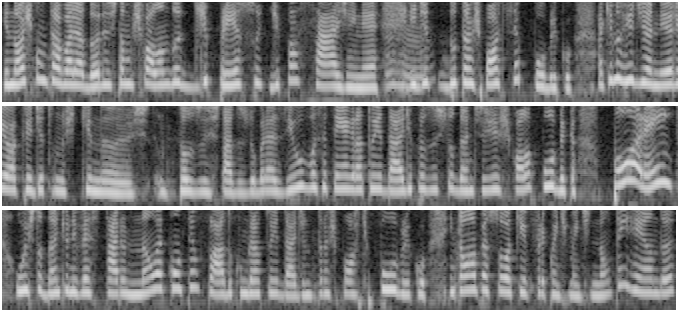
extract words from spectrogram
e nós, como trabalhadores, estamos falando de preço de passagem, né? Uhum. E de, do transporte ser público. Aqui no Rio de Janeiro, eu acredito nos, que nos, em todos os estados do Brasil, você tem a gratuidade para os estudantes de escola pública. Porém, o estudante universitário não é contemplado com gratuidade no transporte público. Então, é uma pessoa que frequentemente não tem renda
